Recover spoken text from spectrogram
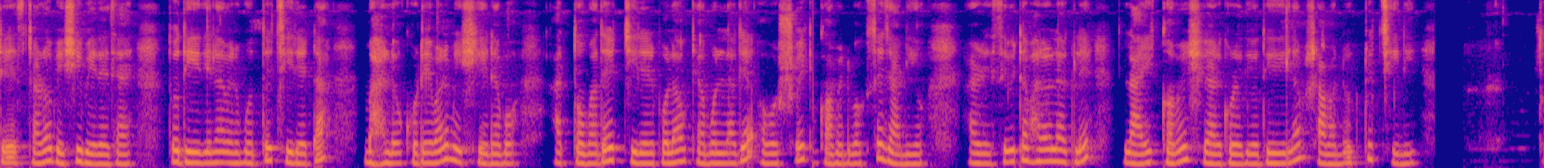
টেস্ট আরও বেশি বেড়ে যায়। তো দিয়ে দিলাম এর মধ্যে চিড়েটা। ভালো করে এবার মিশিয়ে নেব। আর তোমাদের চিড়ের পোলাও কেমন লাগে অবশ্যই কমেন্ট বক্সে জানিও। আর রেসিপিটা ভালো লাগলে লাইক কমেন্ট শেয়ার করে দিও। দিয়ে দিলাম সামান্য একটু চিনি। তো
